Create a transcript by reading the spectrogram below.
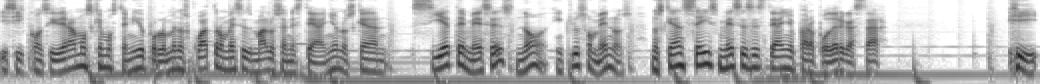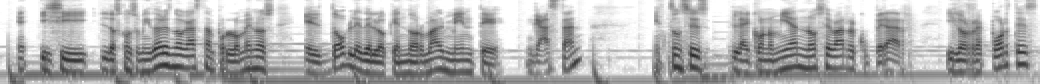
Y si consideramos que hemos tenido por lo menos cuatro meses malos en este año, nos quedan siete meses, no, incluso menos, nos quedan seis meses este año para poder gastar. Y, y si los consumidores no gastan por lo menos el doble de lo que normalmente gastan, entonces la economía no se va a recuperar y los reportes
